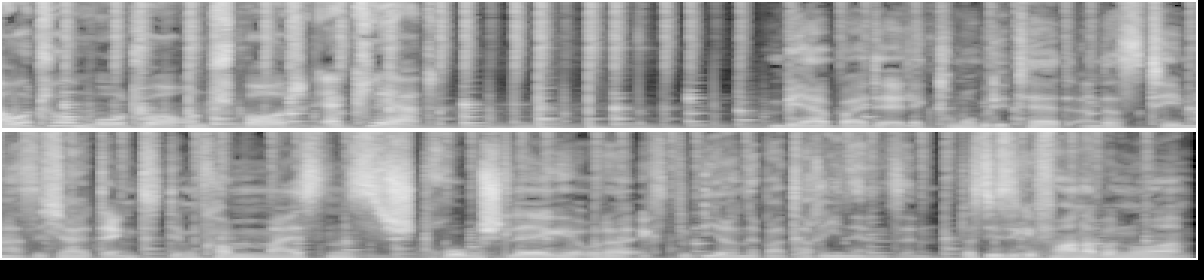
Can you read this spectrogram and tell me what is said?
Auto, Motor und Sport erklärt. Wer bei der Elektromobilität an das Thema Sicherheit denkt, dem kommen meistens Stromschläge oder explodierende Batterien in den Sinn. Dass diese Gefahren aber nur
